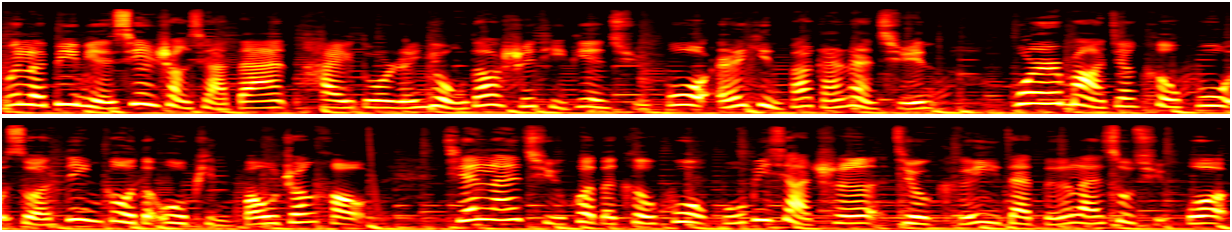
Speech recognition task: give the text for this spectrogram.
为了避免线上下单太多人涌到实体店取货而引发感染群，沃尔玛将客户所订购的物品包装好，前来取货的客户不必下车就可以在德莱素取货。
